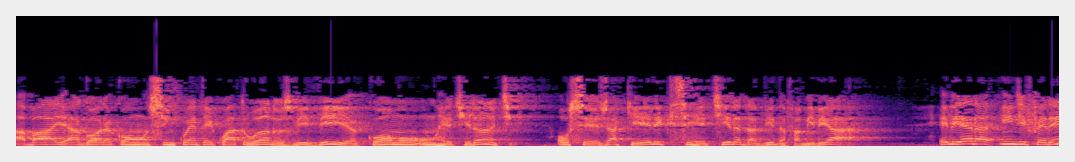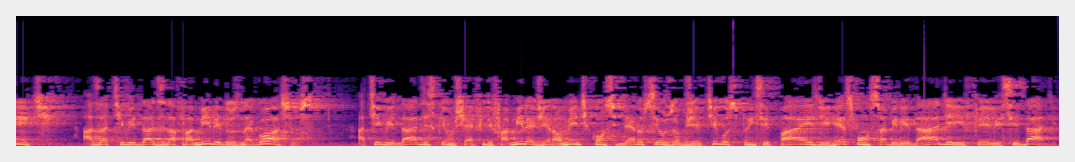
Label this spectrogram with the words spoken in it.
Abai, agora com 54 anos, vivia como um retirante, ou seja, aquele que se retira da vida familiar. Ele era indiferente as atividades da família e dos negócios, atividades que um chefe de família geralmente considera os seus objetivos principais de responsabilidade e felicidade.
